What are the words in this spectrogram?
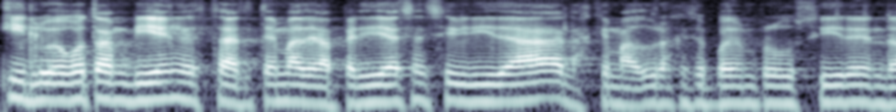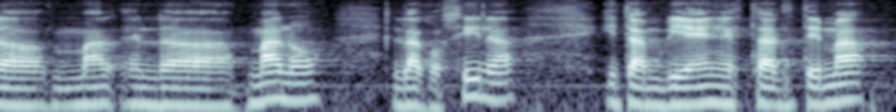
Y luego también está el tema de la pérdida de sensibilidad, las quemaduras que se pueden producir en, en las manos, en la cocina, y también está el tema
